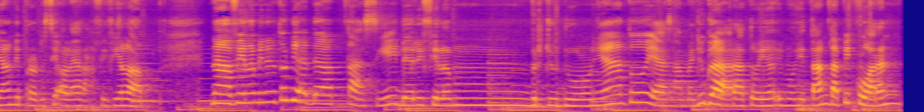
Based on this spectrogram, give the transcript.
yang diproduksi oleh Raffi Film. Nah, film ini tuh diadaptasi dari film berjudulnya tuh ya sama juga Ratu Ilmu Hitam tapi keluaran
